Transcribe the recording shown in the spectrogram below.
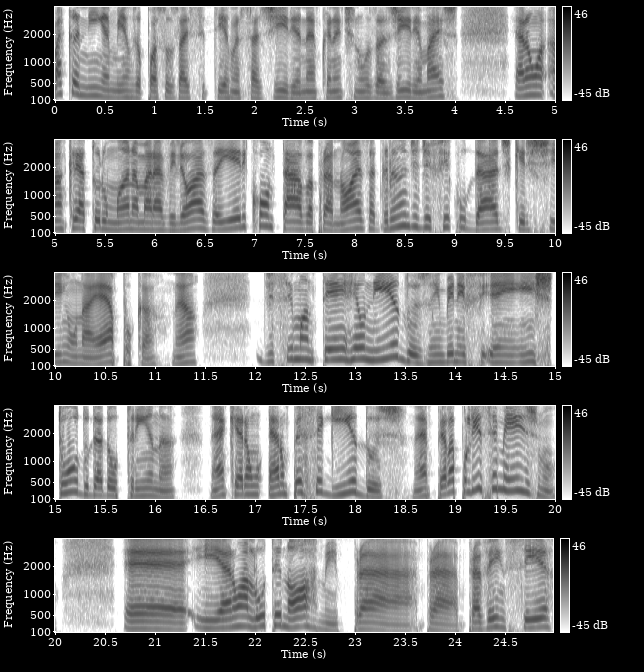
bacaninha mesmo, eu posso usar esse termo, essa gíria, né? Porque a gente não usa gíria, mas era uma, uma criatura humana maravilhosa e ele contava para nós a grande dificuldade que eles tinham na época, né? De se manter reunidos em, em, estudo da doutrina, né? Que eram, eram perseguidos, né? Pela polícia mesmo. É, e era uma luta enorme para vencer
